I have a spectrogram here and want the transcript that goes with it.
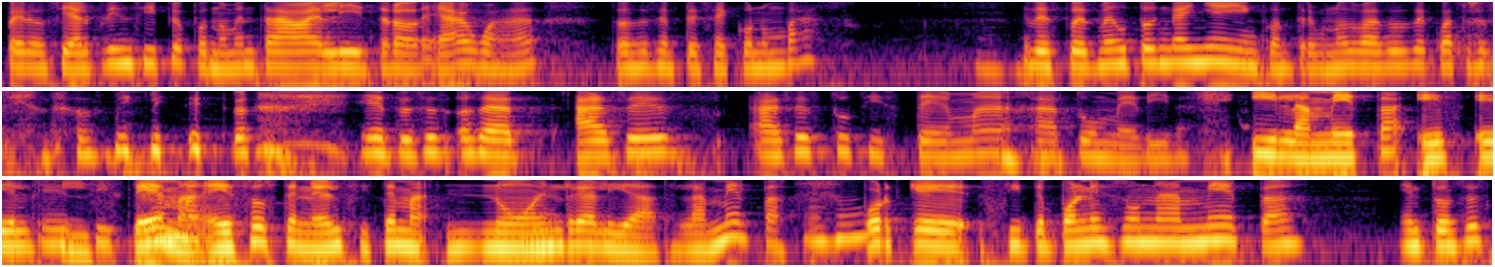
Pero si al principio pues no me entraba el litro de agua, ¿ah? entonces empecé con un vaso. Después me autoengañé y encontré unos vasos de 400 mililitros. Y entonces, o sea, haces, haces tu sistema a tu medida. Y la meta es el, sistema, es sostener el sistema, no en realidad la meta. Porque si te pones una meta, entonces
